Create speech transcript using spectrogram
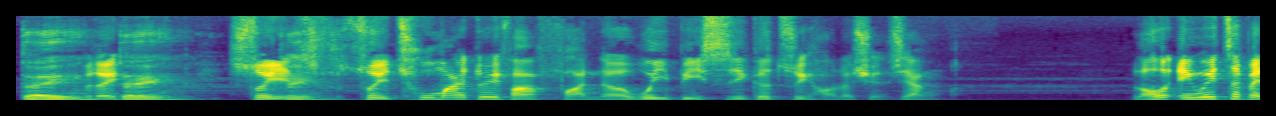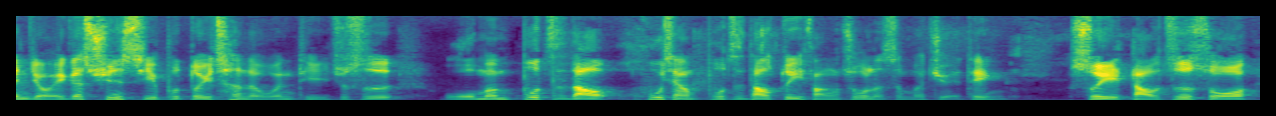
对不对对所以所以出卖对方反而未必是一个最好的选项。然后因为这边有一个讯息不对称的问题，就是我们不知道互相不知道对方做了什么决定，所以导致说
